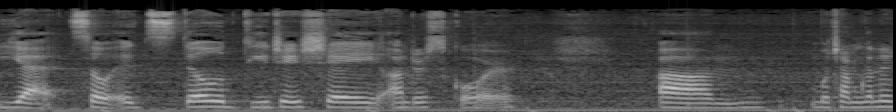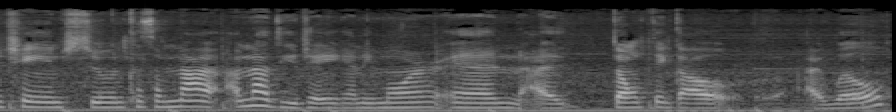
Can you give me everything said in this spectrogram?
yet. So it's still DJ Shay underscore, um, which I'm gonna change soon because I'm not I'm not DJing anymore, and I don't think I'll I will.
